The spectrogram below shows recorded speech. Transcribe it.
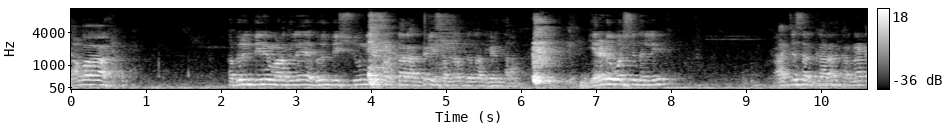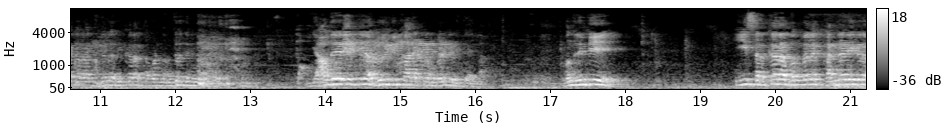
ಯಾವ ಅಭಿವೃದ್ಧಿನೇ ಮಾಡದಲೇ ಅಭಿವೃದ್ಧಿ ಶೂನ್ಯ ಸರ್ಕಾರ ಅಂತೇಳಿ ಈ ಸಂದರ್ಭದಲ್ಲಿ ನಾನು ಹೇಳ್ತಾ, ಎರಡು ವರ್ಷದಲ್ಲಿ ರಾಜ್ಯ ಸರ್ಕಾರ ಕರ್ನಾಟಕ ರಾಜ್ಯದಲ್ಲಿ ಅಧಿಕಾರ ತಗೊಂಡ ನಂತರ ಯಾವುದೇ ರೀತಿಯ ಅಭಿವೃದ್ಧಿ ಕಾರ್ಯಕ್ರಮಗಳು ನಡೀತಾ ಇಲ್ಲ. ಒಂದು ರೀತಿ ಈ ಸರ್ಕಾರ ಬಂದ್ಮೇಲೆ ಕನ್ನಡಿಗರ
